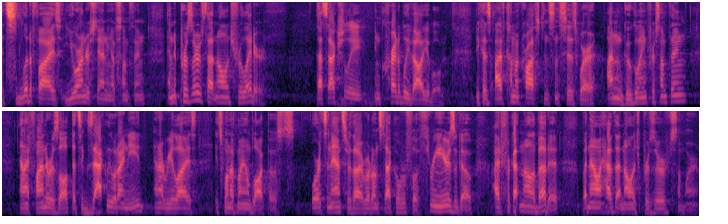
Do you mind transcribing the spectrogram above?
It solidifies your understanding of something and it preserves that knowledge for later. That's actually incredibly valuable because I've come across instances where I'm Googling for something and I find a result that's exactly what I need and I realize it's one of my own blog posts or it's an answer that I wrote on Stack Overflow three years ago. I'd forgotten all about it, but now I have that knowledge preserved somewhere.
